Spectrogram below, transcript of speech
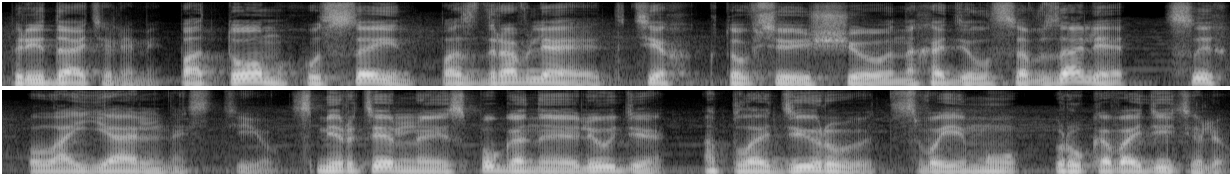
предателями. Потом Хусейн поздравляет тех, кто все еще находился в зале, с их лояльностью. Смертельно испуганные люди аплодируют своему руководителю.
